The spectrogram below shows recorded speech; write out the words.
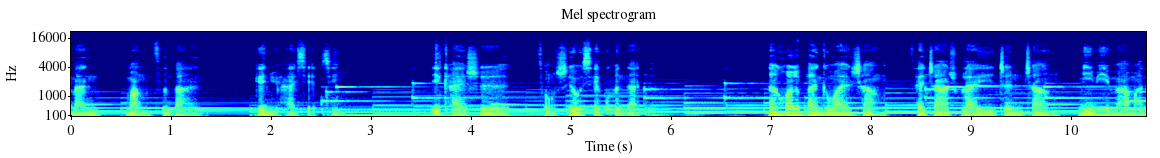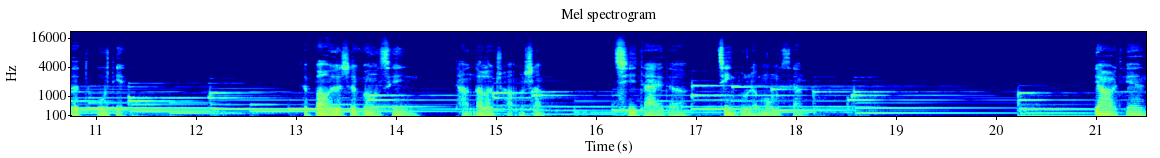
盲盲字板给女孩写信。一开始总是有些困难的，他花了半个晚上才扎出来一整张密密麻麻的凸点。他抱着这封信躺到了床上，期待地进入了梦乡。第二天，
